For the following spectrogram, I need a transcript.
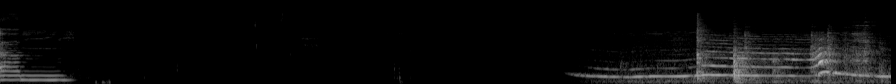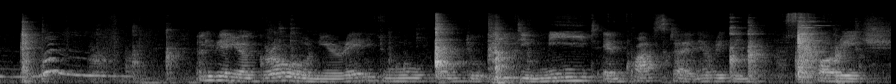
Um, Olivia, you're grown, you're ready to move on to eating meat and pasta and everything. Porridge,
